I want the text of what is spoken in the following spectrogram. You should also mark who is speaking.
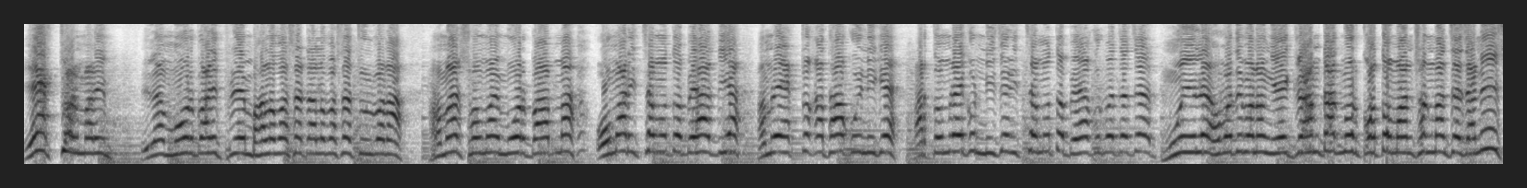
Speaker 1: এক তোর মারিম। এলা মোর বাড়ি প্রেম, ভালোবাসা, টালোবাসা চলবে না। আমার সময় মোর বাপ মা ওমার ইচ্ছা মতো বেহা দিয়া আমরা একটা কথাও কই নিকে আর তোমরা এখন নিজের ইচ্ছা মতো বেহা করবে চাচ্ছেন মুই এলে হবা দেব না এই গ্রামটাত মোর কত মান সম্মান আছে জানিস?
